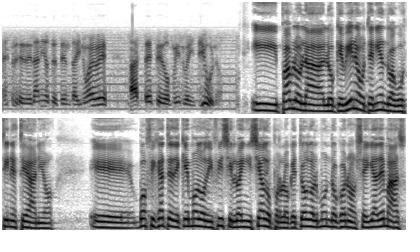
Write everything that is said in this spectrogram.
desde el año 79 hasta este 2021. Y Pablo, la, lo que viene obteniendo Agustín este año, eh, vos fijate de qué modo difícil lo ha iniciado por lo que todo el mundo conoce y además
